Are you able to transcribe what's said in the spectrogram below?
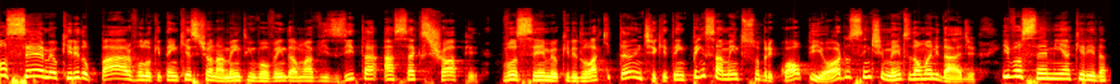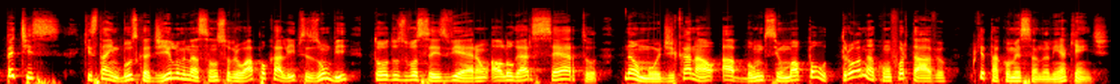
Você, meu querido párvulo, que tem questionamento envolvendo uma visita a sex shop. Você, meu querido lactante, que tem pensamento sobre qual o pior dos sentimentos da humanidade. E você, minha querida Petis, que está em busca de iluminação sobre o apocalipse zumbi, todos vocês vieram ao lugar certo. Não mude de canal, abunde-se uma poltrona confortável, porque tá começando a linha quente.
